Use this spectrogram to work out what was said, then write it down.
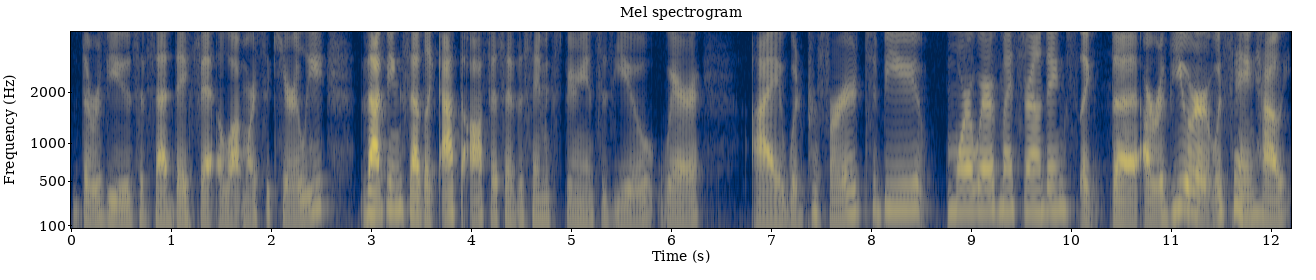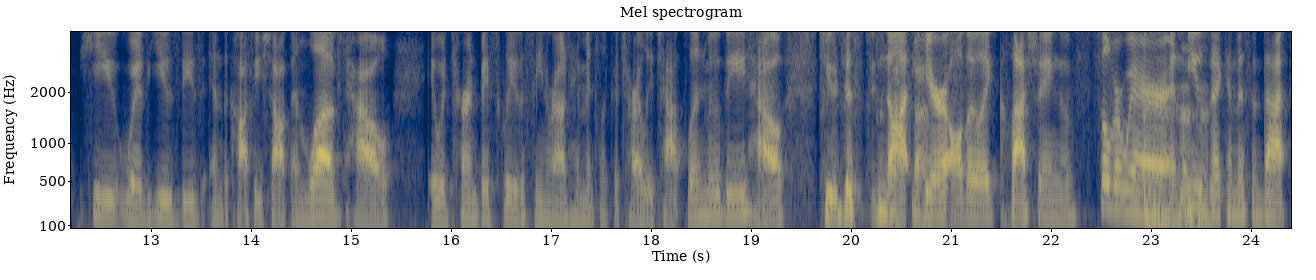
the reviews have said they fit a lot more securely. That being said, like at the office, I have the same experience as you, where I would prefer to be more aware of my surroundings. Like the our reviewer was saying how he would use these in the coffee shop and loved how it would turn basically the scene around him into like a Charlie Chaplin movie. How he would just not hear all the like clashing of silverware and music and this and that.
